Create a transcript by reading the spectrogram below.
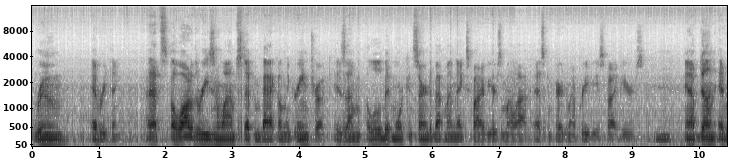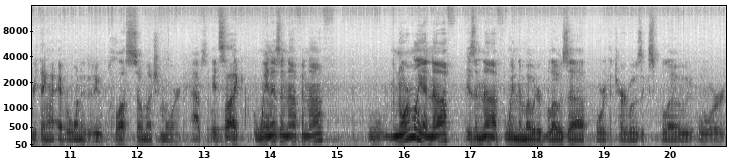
room, everything. That's a lot of the reason why I'm stepping back on the green truck is I'm a little bit more concerned about my next five years of my life as compared to my previous five years. Mm, And I've done everything I ever wanted to do plus so much more. absolutely. It's like when is enough enough? Normally enough is enough when the motor blows up or the turbos explode or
